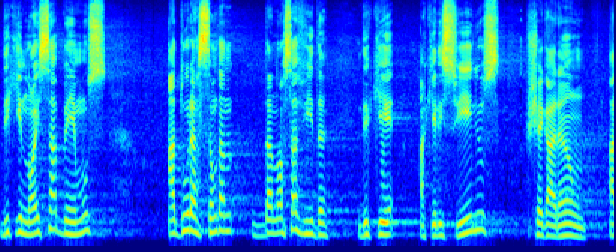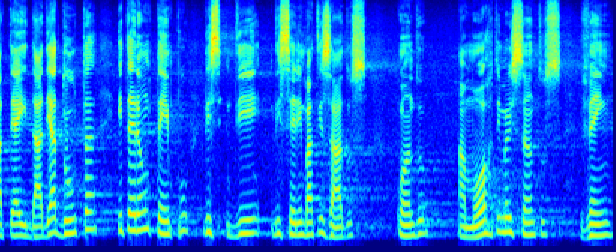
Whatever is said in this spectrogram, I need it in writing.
de que nós sabemos a duração da, da nossa vida, de que aqueles filhos chegarão até a idade adulta e terão tempo de, de, de serem batizados quando a morte, meus santos, vem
